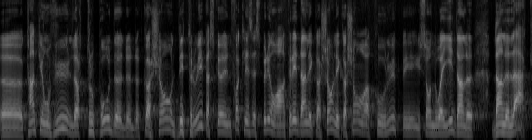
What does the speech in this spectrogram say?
euh, quand ils ont vu leur troupeau de, cochons détruit, parce qu'une fois que les esprits ont entré dans les cochons, les cochons ont couru et ils sont noyés dans le, dans le lac.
